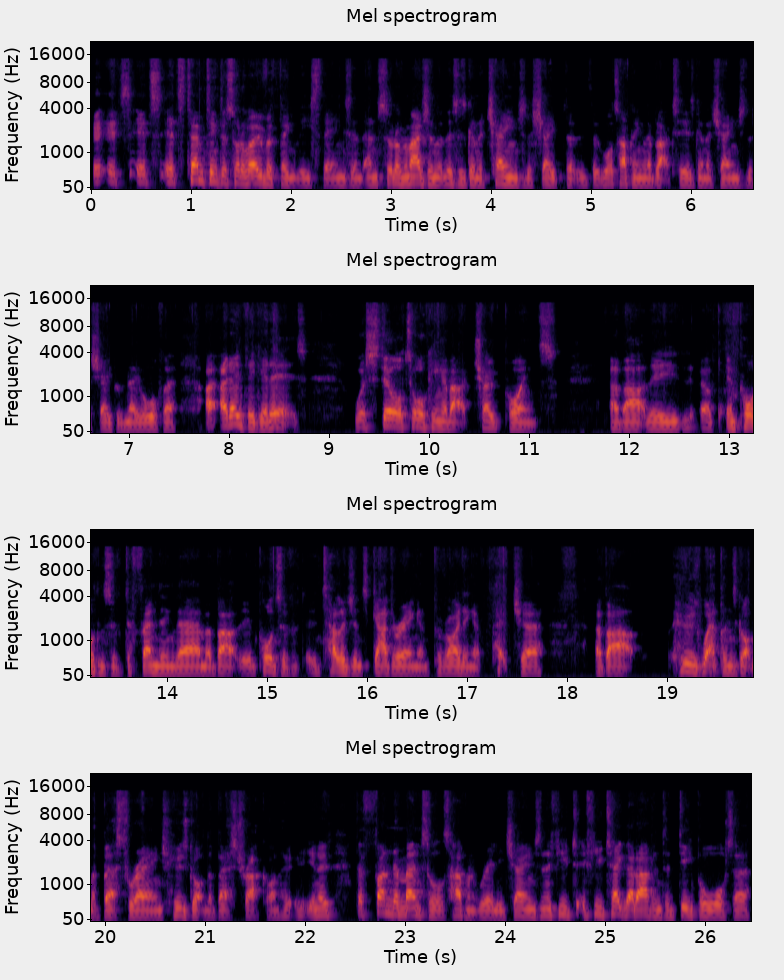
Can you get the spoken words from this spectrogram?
it, it's it's it's tempting to sort of overthink these things and, and sort of imagine that this is going to change the shape that, that, what's happening in the Black Sea is going to change the shape of naval warfare. I, I don't think it is. We're still talking about choke points about the importance of defending them, about the importance of intelligence gathering and providing a picture, about whose weapons got the best range, who's got the best track on. Who, you know, the fundamentals haven't really changed. And if you if you take that out into deeper water,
